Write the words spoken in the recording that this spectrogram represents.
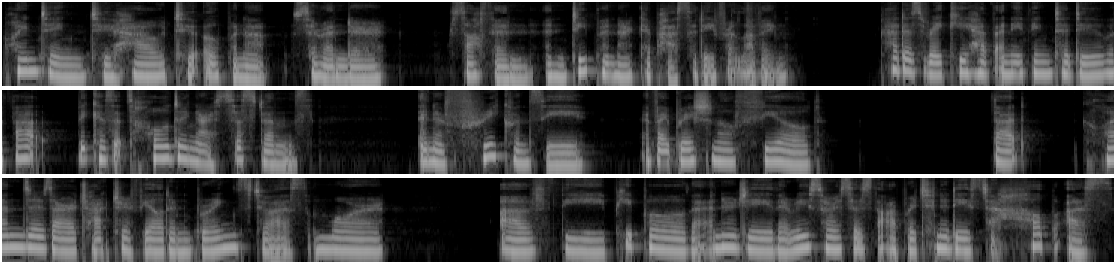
pointing to how to open up, surrender, soften, and deepen our capacity for loving. How does Reiki have anything to do with that? Because it's holding our systems in a frequency, a vibrational field that cleanses our attractor field and brings to us more of the people, the energy, the resources, the opportunities to help us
